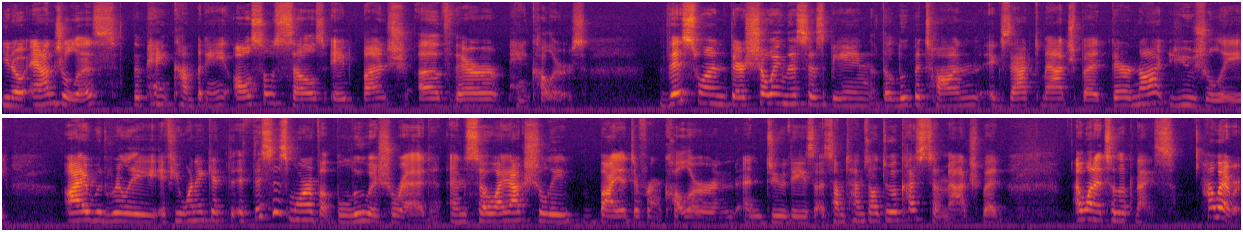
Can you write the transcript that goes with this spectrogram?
you know, Angelus, the paint company, also sells a bunch of their paint colors. This one, they're showing this as being the Louboutin exact match, but they're not usually I would really, if you want to get, if this is more of a bluish red, and so I actually buy a different color and, and do these. Sometimes I'll do a custom match, but I want it to look nice. However,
